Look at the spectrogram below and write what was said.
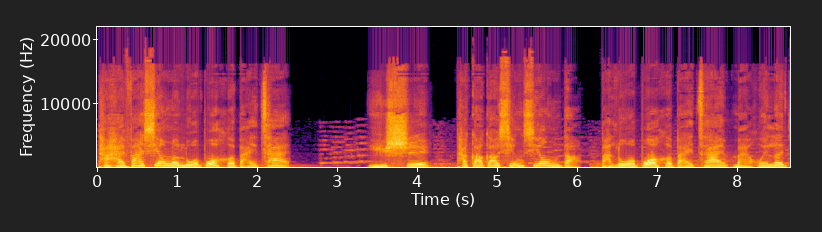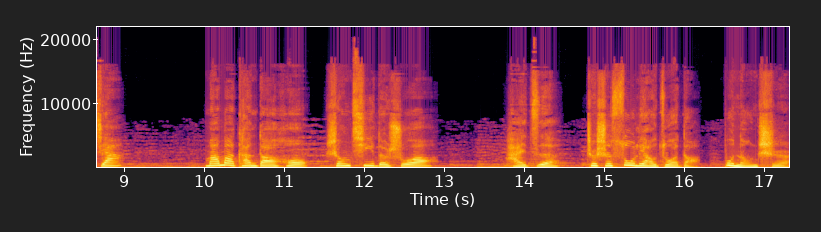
他还发现了萝卜和白菜，于是他高高兴兴的把萝卜和白菜买回了家。妈妈看到后，生气的说：“孩子。”这是塑料做的，不能吃。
